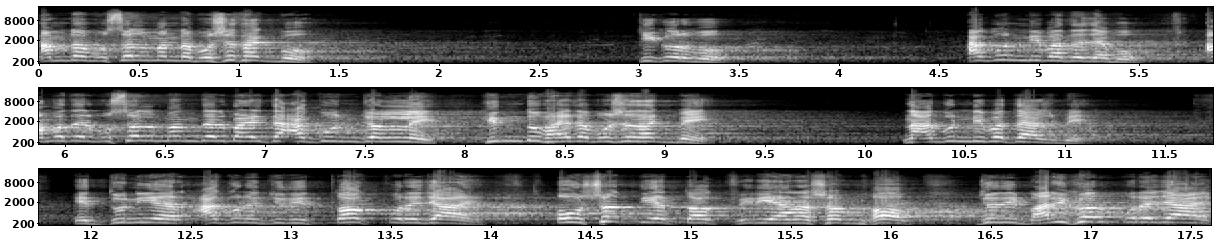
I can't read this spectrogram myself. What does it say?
আমরা মুসলমানরা বসে থাকব। কি করব? আগুন নিবাতে যাব। আমাদের মুসলমানদের বাড়িতে আগুন জ্বললে হিন্দু ভাইরা বসে থাকবে না আগুন নিবাতে আসবে? এ দুনিয়ার আগুনে যদি ত্বক পড়ে যায়, ঔষধ দিয়ে ত্বক ফিরিয়ে আনা সম্ভব। যদি বাড়িঘর পড়ে যায়,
